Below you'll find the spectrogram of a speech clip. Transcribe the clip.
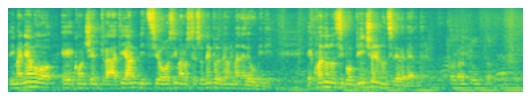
rimaniamo eh, concentrati, ambiziosi, ma allo stesso tempo dobbiamo rimanere umili. E quando non si può vincere non si deve perdere. Soprattutto.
